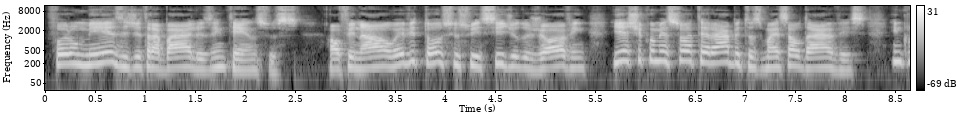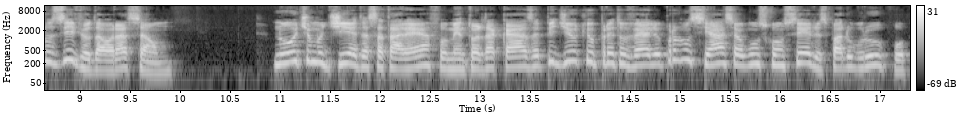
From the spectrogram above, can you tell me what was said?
Foram meses de trabalhos intensos. Ao final, evitou-se o suicídio do jovem e este começou a ter hábitos mais saudáveis, inclusive o da oração. No último dia dessa tarefa, o mentor da casa pediu que o preto velho pronunciasse alguns conselhos para o grupo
